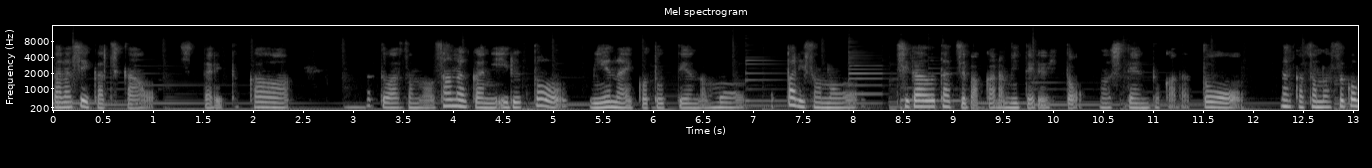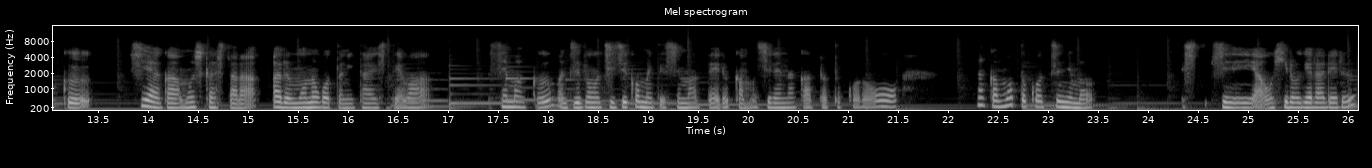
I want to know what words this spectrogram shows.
新しい価値観を知ったりとか、あとはその最中にいると見えないことっていうのも、やっぱりその違う立場から見てる人の視点とかだと、なんかそのすごく視野がもしかしたらある物事に対しては狭く、まあ、自分を縮こめてしまっているかもしれなかったところを、なんかもっとこっちにも視野を広げられる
